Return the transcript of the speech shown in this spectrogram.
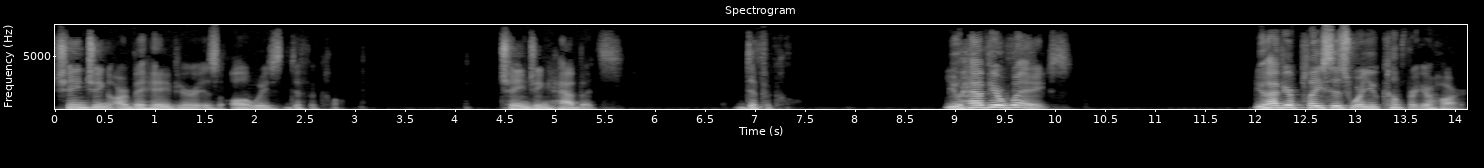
Changing our behavior is always difficult. Changing habits, difficult. You have your ways. You have your places where you comfort your heart.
